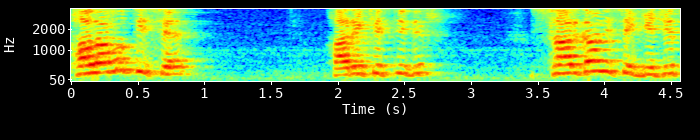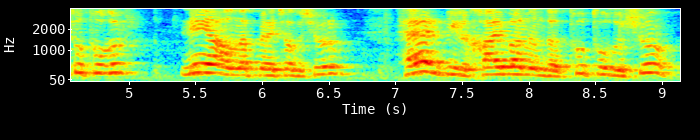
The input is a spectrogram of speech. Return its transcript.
Palamut ise hareketlidir. Sargan ise gece tutulur. Neye anlatmaya çalışıyorum? Her bir hayvanın da tutuluşu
